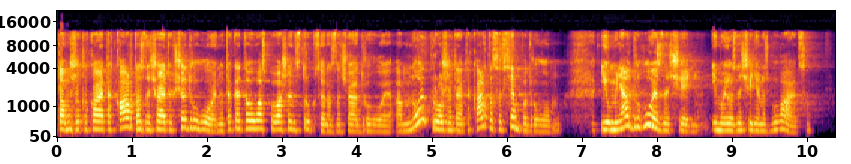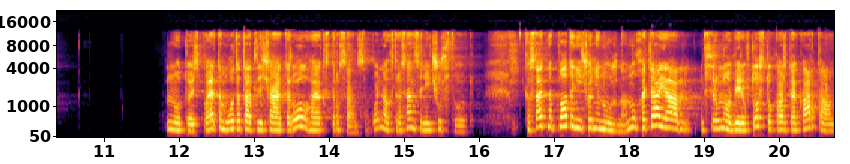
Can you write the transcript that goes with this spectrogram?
там же какая-то карта означает вообще другое. Ну так это у вас по вашей инструкции означает другое. А мной прожитая эта карта совсем по-другому. И у меня другое значение, и мое значение оно сбывается. Ну, то есть, поэтому вот это отличает таролога и экстрасенса. Понял? Экстрасенсы не чувствуют. Касательно платы ничего не нужно. Ну, хотя я все равно верю в то, что каждая карта,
